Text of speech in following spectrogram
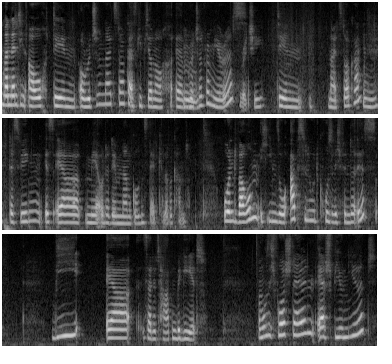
Man nennt ihn auch den Original Night Stalker. Es gibt ja noch ähm, Mhm. Richard Ramirez, Richie. den Night Stalker. Mhm. Deswegen ist er mehr unter dem Namen Golden State Killer bekannt. Und warum ich ihn so absolut gruselig finde, ist, wie er seine Taten begeht. Man muss sich vorstellen, er spioniert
